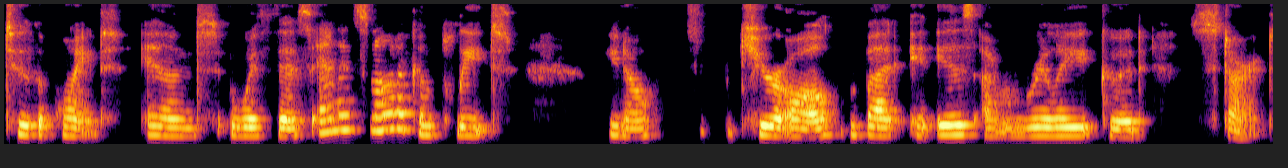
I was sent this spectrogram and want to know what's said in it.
to the point and with this and it's not a complete you know cure all, but it is a really good start.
